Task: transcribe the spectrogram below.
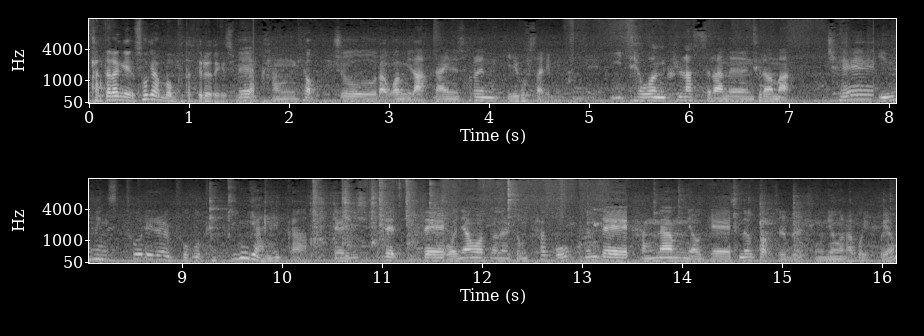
간단하게 소개 한번 부탁드려도 되겠습니까? 네, 강혁주라고 합니다. 나이는 37살입니다. 이태원 클라스라는 드라마. 제 인생 스토리를 보고 베낀 게 아닐까. 제가 20대 때 원양어선을 좀 타고 현재 강남역에 스낵밥집을 운영을 하고 있고요.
